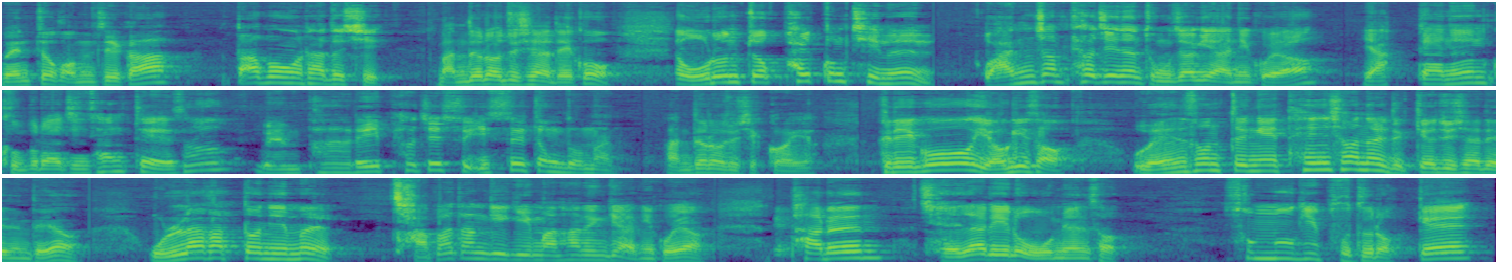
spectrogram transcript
왼쪽 엄지가 따봉을 하듯이 만들어 주셔야 되고 오른쪽 팔꿈치는 완전 펴지는 동작이 아니고요. 약간은 구부러진 상태에서 왼팔이 펴질 수 있을 정도만 만들어 주실 거예요. 그리고 여기서 왼손 등의 텐션을 느껴 주셔야 되는데요. 올라갔던 힘을 잡아당기기만 하는 게 아니고요. 팔은 제자리로 오면서 손목이 부드럽게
